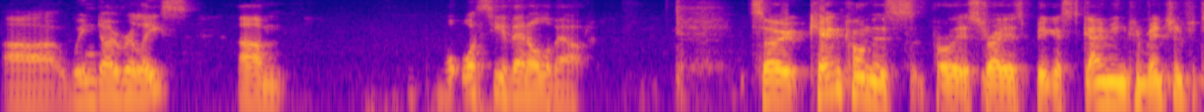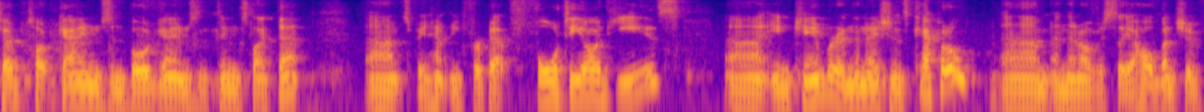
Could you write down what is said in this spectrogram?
uh, window release. Um, what's the event all about? So, CanCon is probably Australia's biggest gaming convention for tabletop games and board games and things like that. Um, it's been happening for about 40 odd years uh, in Canberra, in the nation's capital. Um, and then, obviously, a whole bunch of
